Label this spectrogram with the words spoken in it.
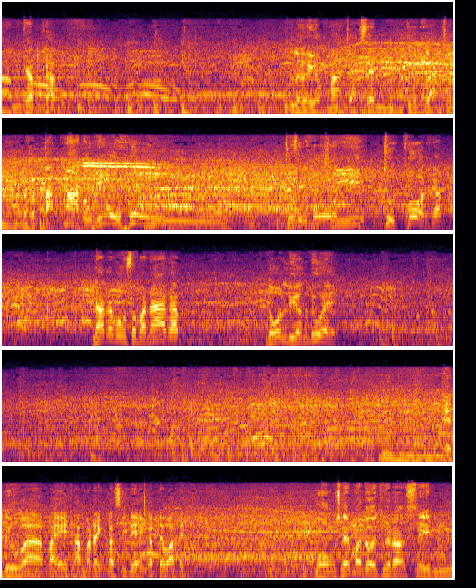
ลำครับครับ เลยออกมาจากเส้นกึ่งกลางสนามนะครับ ตัดมาตรงนี้ โอ้โหจุดชี้จุดโทษครับนัทวงศ์สมณะครับ โดนเหลืองด้วยอื้อหือเดี๋ยวดูว่าไปทำอะไรกับซีเดชครับแต่ว่าเป็นมงเช็ดมาโดยธีรศิลป์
